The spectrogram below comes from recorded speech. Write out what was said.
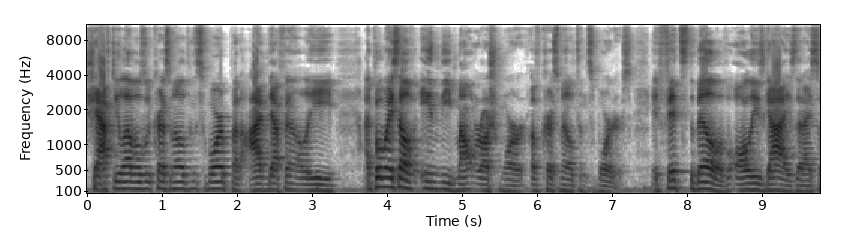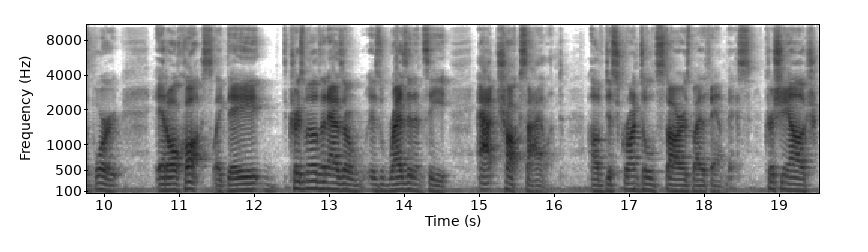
shafty levels with Khris Middleton support, but I'm definitely I put myself in the Mount Rushmore of Khris Middleton supporters. It fits the bill of all these guys that I support at all costs. Like they, Khris Middleton has a his residency at Chuck's Island of disgruntled stars by the fan base. Christian Yelich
